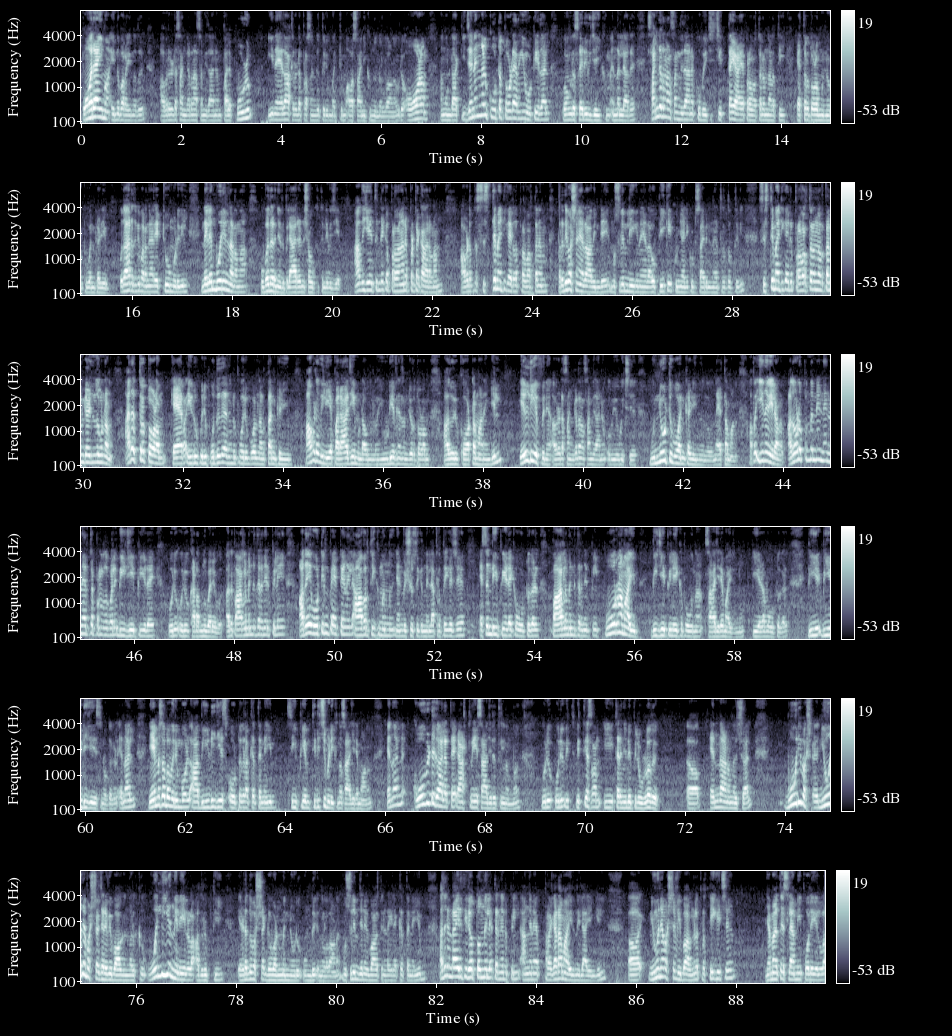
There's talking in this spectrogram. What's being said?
പോരായ്മ എന്ന് പറയുന്നത് അവരുടെ സംഘടനാ സംവിധാനം പലപ്പോഴും ഈ നേതാക്കളുടെ പ്രസംഗത്തിലും മറ്റും അവസാനിക്കുന്നു എന്നുള്ളതാണ്. ഒരു ഓളം അങ്ങുണ്ടാക്കി ജനങ്ങൾ കൂട്ടത്തോടെ ഇറങ്ങി വോട്ട് ചെയ്താൽ കോൺഗ്രസ്സുകാർ വിജയിക്കും എന്നല്ലാതെ സംഘടനാ സംവിധാനമൊക്കെ ഉപയോഗിച്ച് ചിട്ടയായ പ്രവർത്തനം നടത്തി എത്രത്തോളം മുന്നോട്ട് പോകാൻ കഴിയും. ഉദാഹരണത്തിന് പറഞ്ഞാൽ ഏറ്റവും ഒടുവിൽ നിലമ്പൂരിൽ നടന്ന ഉപതെരഞ്ഞെടുപ്പിൽ ആരൺ ഷൗക്കത്തിന്റെ വിജയം? ആ വിജയത്തിന്റെയൊക്കെ പ്രധാനപ്പെട്ട കാരണം അവിടുത്തെ സിസ്റ്റമാറ്റിക് ആയിട്ടുള്ള പ്രവർത്തനം പ്രതിപക്ഷ നേതാവിന്റെ മുസ്ലിം ലീഗ് നേതാവ് പി കെ കുഞ്ഞാലിക്കുട്ടി സാഹിബിന്റെ നേതൃത്വത്തിൽ സിസ്റ്റമാറ്റിക് ആയിട്ട് പ്രവർത്തനം നടത്താൻ കഴിയുന്നതുകൊണ്ടാണ്. അതെത്രത്തോളം കേരള ഈ ഒരു പൊതു തെരഞ്ഞെടുപ്പ് വരുമ്പോൾ നടത്താൻ കഴിയും? അവിടെ വലിയ പരാജയം ഉണ്ടാവുന്നുള്ളത് യു ഡി എഫിനെ സംബന്ധിച്ചിടത്തോളം അതൊരു കോട്ടമാണെങ്കിൽ എൽ ഡി എഫിന് അവരുടെ സംഘടനാ സംവിധാനം ഉപയോഗിച്ച് മുന്നോട്ട് പോകാൻ കഴിയുന്നു എന്നത് നേട്ടമാണ്. അപ്പോൾ ഈ നിലയിലാണ്. അതോടൊപ്പം തന്നെ ഞാൻ നേരത്തെ പറഞ്ഞതുപോലെ ബി ജെ പിയുടെ ഒരു ഒരു കടന്നുവരവ്. അത് പാർലമെന്റ് തെരഞ്ഞെടുപ്പിലെ അതേ വോട്ടിംഗ് പാറ്റേണിൽ ആവർത്തിക്കുമെന്ന് ഞാൻ വിശ്വസിക്കുന്നില്ല. പ്രത്യേകിച്ച് എസ് എൻ ഡി പിയുടെയൊക്കെ വോട്ടുകൾ പാർലമെന്റ് തെരഞ്ഞെടുപ്പിൽ പൂർണമായും ബി ജെ പിയിലേക്ക് പോകുന്ന സാഹചര്യമായിരുന്നു ഈ ഇഴ വോട്ടുകൾ B B D J S വോട്ടുകൾ. എന്നാൽ നിയമസഭ വരുമ്പോൾ ആ ബി ഡി ജെ എസ് വോട്ടുകളൊക്കെ തന്നെയും സി പി എം തിരിച്ചു പിടിക്കുന്ന സാഹചര്യമാണ്. എന്നാൽ കോവിഡ് കാലത്തെ രാഷ്ട്രീയ സാഹചര്യത്തിൽ നിന്ന് ഒരു ഒരു വ്യത്യാസം ഈ തെരഞ്ഞെടുപ്പിലുള്ളത് എന്താണെന്ന് വെച്ചാൽ ഭൂരിപക്ഷ ന്യൂനപക്ഷ ജനവിഭാഗങ്ങൾക്ക് വലിയ നിലയിലുള്ള അതൃപ്തി ഇടതുപക്ഷ ഗവൺമെന്റിനോട് ഉണ്ട് എന്നുള്ളതാണ്. മുസ്ലിം ജനവിഭാഗത്തിനിടയിലൊക്കെ തന്നെയും അത് രണ്ടായിരത്തി ഇരുപത്തൊന്നിലെ തെരഞ്ഞെടുപ്പിൽ അങ്ങനെ പ്രകടമായിരുന്നില്ല എങ്കിൽ ന്യൂനപക്ഷ വിഭാഗങ്ങൾ പ്രത്യേകിച്ച് ജമാഅത്ത് ഇസ്ലാമി പോലെയുള്ള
